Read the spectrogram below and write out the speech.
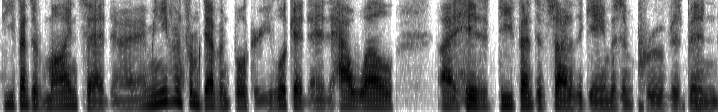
defensive mindset. I mean, even from Devin Booker, you look at, at how well uh, his defensive side of the game has improved, has been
